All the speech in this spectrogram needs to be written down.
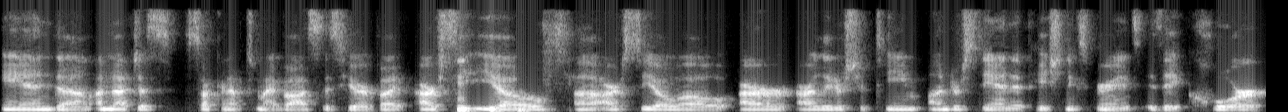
and uh, I'm not just sucking up to my bosses here, but our CEO, uh, our COO, our our leadership team understand that patient experience is a core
